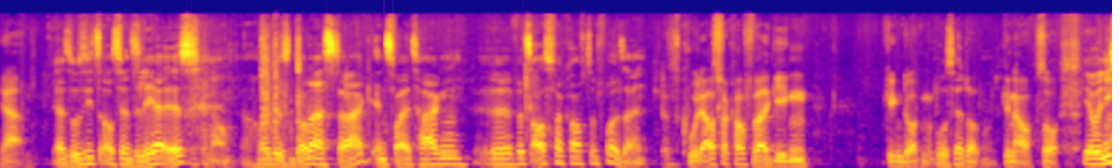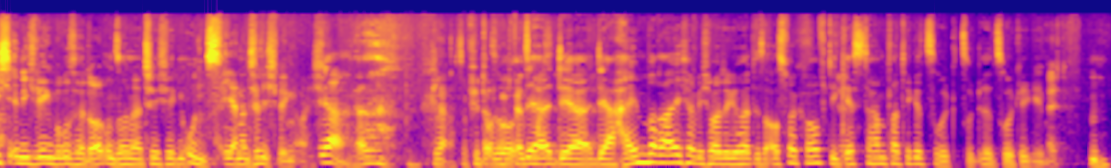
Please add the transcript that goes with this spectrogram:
ja. Ja, so sieht es aus, wenn es leer ist. Genau. Heute ist Donnerstag. In zwei Tagen äh, wird es ausverkauft und voll sein. Das ist cool. Ausverkauft, weil gegen gegen Dortmund. Borussia Dortmund. Genau, so. Ja, aber nicht, nicht wegen Borussia Dortmund, sondern natürlich wegen uns. Ja, natürlich wegen euch. Ja, ja. klar. So viel also der, der, der Heimbereich, habe ich heute gehört, ist ausverkauft. Die ja. Gäste haben ein paar Tickets zurück, zurück, äh, zurückgegeben. Echt? Mhm.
